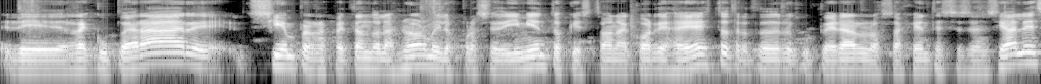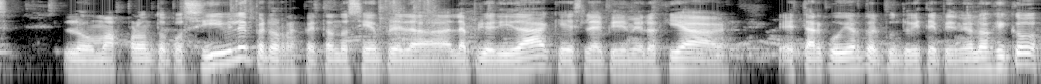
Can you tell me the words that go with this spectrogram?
de recuperar, eh, siempre respetando las normas y los procedimientos que están acordes a esto, tratar de recuperar los agentes esenciales lo más pronto posible, pero respetando siempre la, la prioridad que es la epidemiología, estar cubierto desde el punto de vista epidemiológico,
